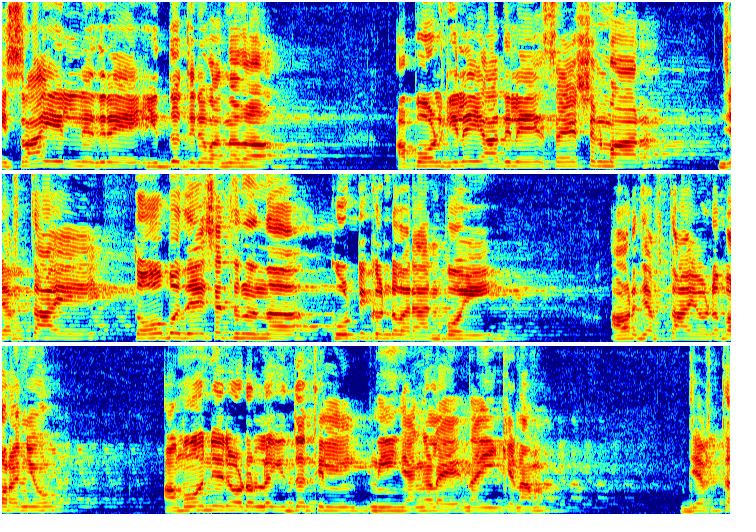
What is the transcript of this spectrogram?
ഇസ്രായേലിനെതിരെ യുദ്ധത്തിന് വന്നത്. അപ്പോൾ ഗിലയാദിലെ ശ്രേഷ്ഠന്മാർ ജഫ്തായെ തോബ് ദേശത്ത് നിന്ന് കൂട്ടിക്കൊണ്ടുവരാൻ പോയി. അവർ ജഫ്തായോട് പറഞ്ഞു അമോന്യരോടുള്ള യുദ്ധത്തിൽ നീ ഞങ്ങളെ നയിക്കണം. ജഫ്ത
